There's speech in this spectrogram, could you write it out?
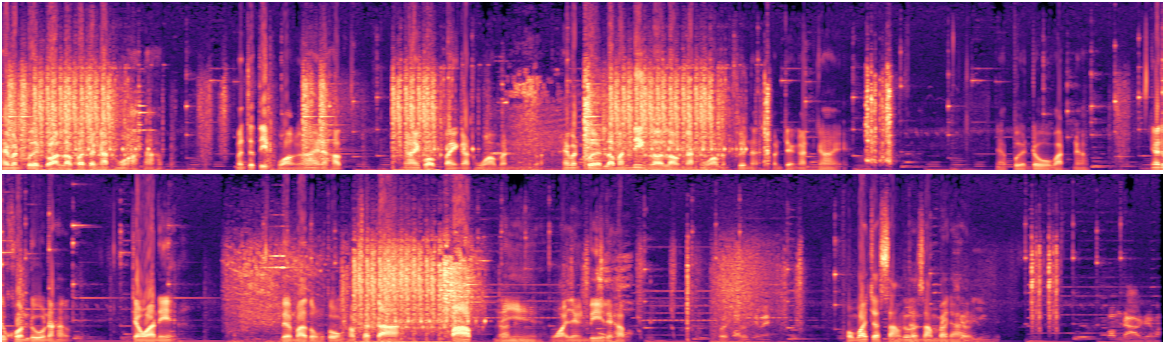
ให้มันเปิดก่อนแล้วก็จะงัดหัวนะครับ มันจะติดหัวง่ายนะครับ ง่ายกว่าไปงัดหัวมันให้มันเปิดแล้วมันนิ่งแล้วเรางัดหัวมันขึ้นอะ มันจะงัดง่ายเนี่ยเปิดโดวัดนะครับเนี่ยทุกคนดูนะครับ จังหวะนี้ เดินมาตรงๆครับสกาปั๊บนี่หัวยังดีเลยครับเปิดป้อมเปิดใช่ไหมผมว่าจะซ้ำแต่ซ้ำไม่ได้โนบ้านเขียวยิงป้อมดาวใช่ไหม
